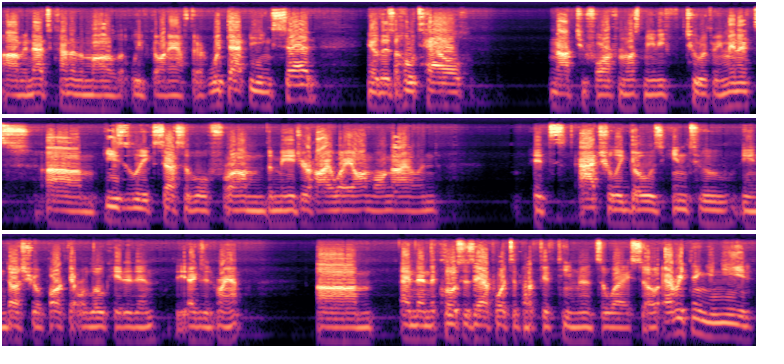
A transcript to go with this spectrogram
Um, and that's kind of the model that we've gone after. With that being said, you know, there's a hotel not too far from us, maybe two or three minutes, um, easily accessible from the major highway on Long Island. It actually goes into the industrial park that we're located in, the exit ramp. Um, and then the closest airport's about 15 minutes away. So everything you need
